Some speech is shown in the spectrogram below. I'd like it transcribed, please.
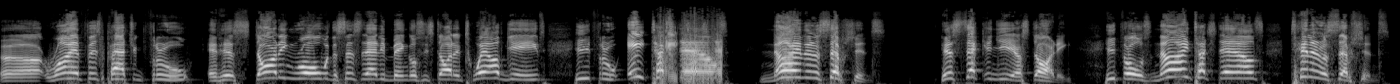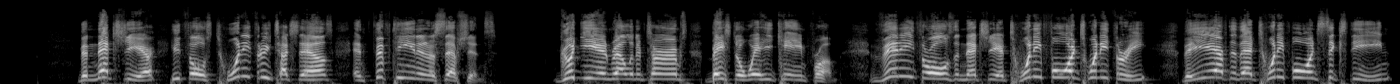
Uh, Ryan Fitzpatrick threw in his starting role with the Cincinnati Bengals. He started 12 games. He threw eight touchdowns, nine interceptions. His second year starting, he throws nine touchdowns, 10 interceptions. The next year, he throws 23 touchdowns and 15 interceptions. Good year in relative terms based on where he came from. Then he throws the next year 24 and 23. The year after that, 24 and 16.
